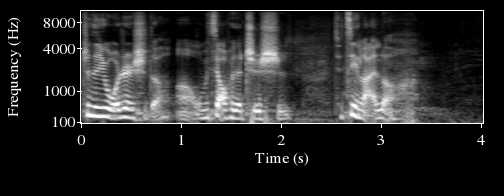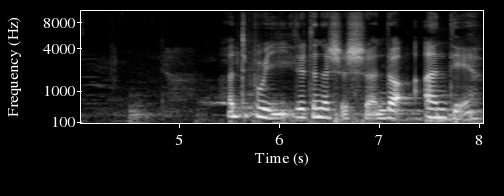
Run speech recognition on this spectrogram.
真的有我认识的啊，我们教会的执事就进来了。啊，这不一，这真的是神的恩典。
